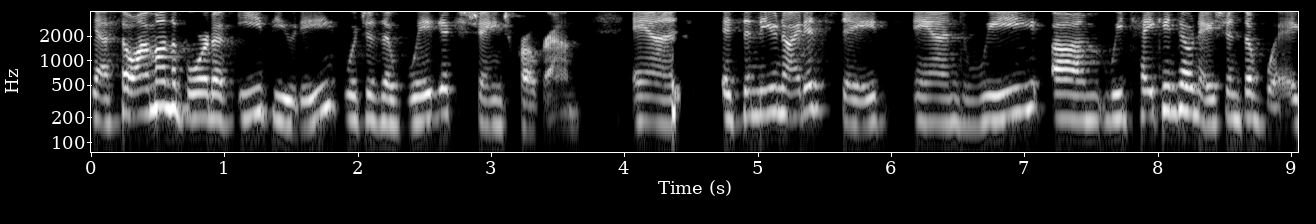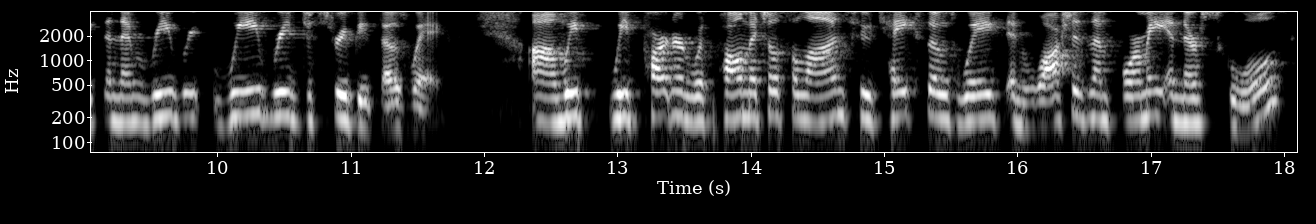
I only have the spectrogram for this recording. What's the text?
Yeah, so I'm on the board of E Beauty, which is a wig exchange program, and it's in the United States, and we um, we take in donations of wigs, and then we re- we redistribute those wigs. Um, we've we've partnered with Paul Mitchell Salons, who takes those wigs and washes them for me in their schools,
